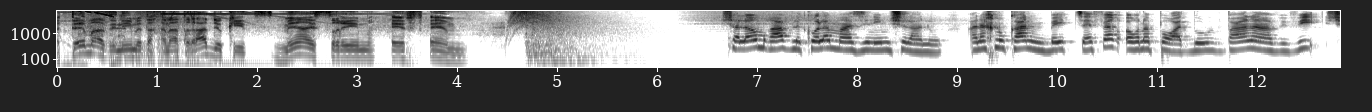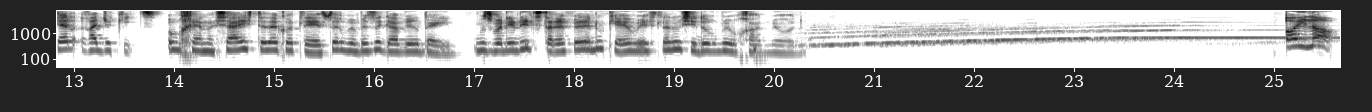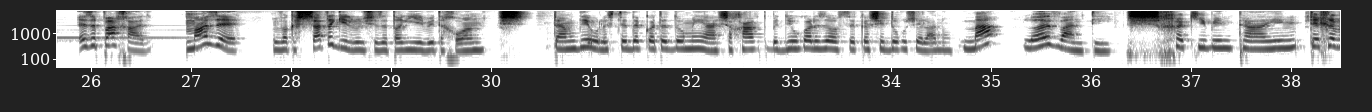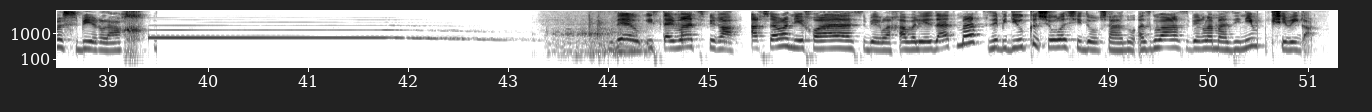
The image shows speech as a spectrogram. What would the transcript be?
אתם מאזינים לתחנת רדיו קידס 120 FM. שלום רב לכל המאזינים שלנו. אנחנו כאן מבית ספר אורנה פורת באולפן האביבי של רדיו קידס. ובכן, השעה היא שתי דקות לעשר במזג האוויר נעים. מוזמנים להצטרף אלינו כי היום יש לנו שידור מיוחד מאוד. אוי לא, איזה פחד. מה זה? בבקשה תגידו לי שזה תרגיל ביטחון. ששש, תעמדיו לשתי דקות אדומיה, שכחת בדיוק על זה עוסק השידור שלנו. מה? לא הבנתי. ששש, חכי בינתיים, תכף אסביר לך. זהו, הסתיימה הצפירה. עכשיו אני יכולה להסביר לך, אבל יודעת מה? זה בדיוק קשור לשידור שלנו, אז כבר אסביר למאזינים, תקשיבי גם.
